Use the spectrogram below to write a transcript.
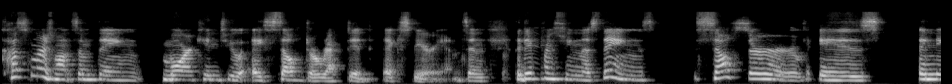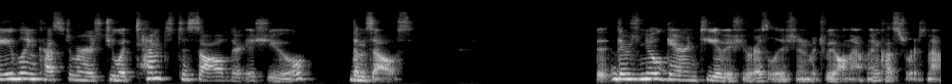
customers want something more akin to a self-directed experience. And the difference between those things self-serve is enabling customers to attempt to solve their issue themselves. There's no guarantee of issue resolution, which we all know and customers know.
